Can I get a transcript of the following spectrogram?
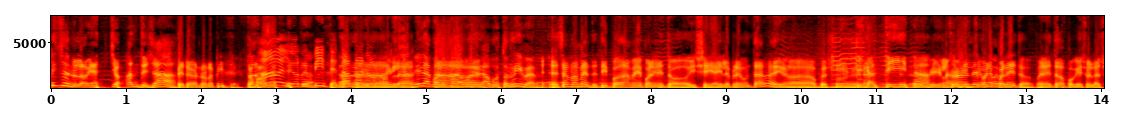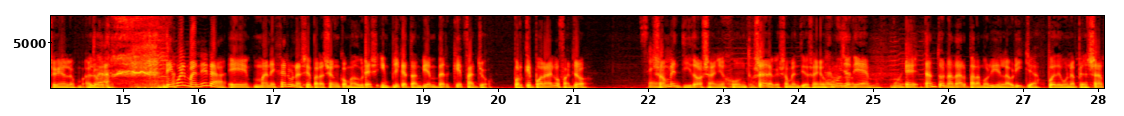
eso no lo había hecho antes ya. Pero lo repite. Ah, lo repite. Tapa no, claro. Era cuando Ah, fue a- a Boston River. Exactamente, tipo, dame, ponele todo. Y sí, ahí le preguntaron y la pezuña. Picantina. Claro, se le me pone, chorra. pone todo, pone todo porque eso le hace bien a los, a los- Claro. De igual manera, eh, manejar una separación con madurez implica también ver qué falló. Porque por algo falló. Sí. Son 22 años juntos. ¿Sabes lo que son 22 años Es juntos? mucho tiempo. Eh, tanto nadar para morir en la orilla, puede uno pensar,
